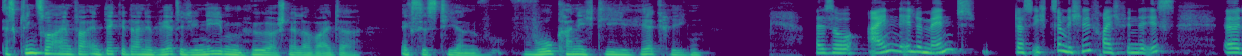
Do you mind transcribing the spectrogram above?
es klingt so einfach, entdecke deine Werte, die neben höher, schneller, weiter existieren. Wo kann ich die herkriegen? Also ein Element, das ich ziemlich hilfreich finde, ist, äh,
